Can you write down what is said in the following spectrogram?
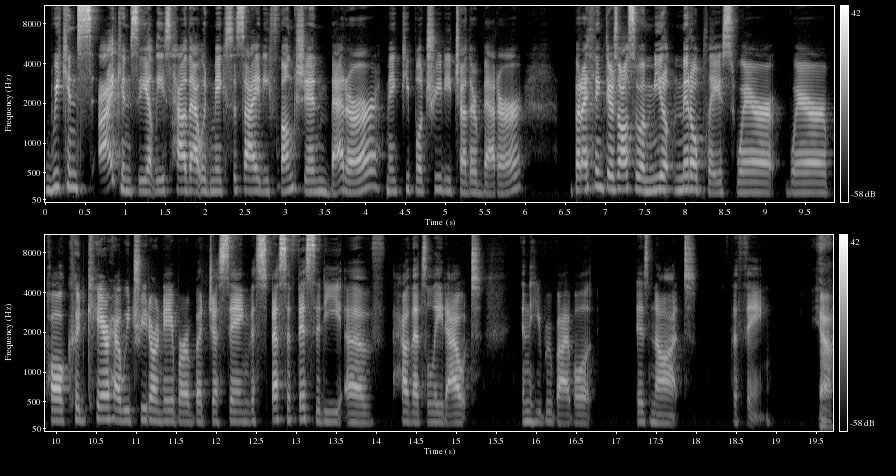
we can i can see at least how that would make society function better make people treat each other better but i think there's also a middle, place where where paul could care how we treat our neighbor but just saying the specificity of how that's laid out in the hebrew bible is not the thing Yeah.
